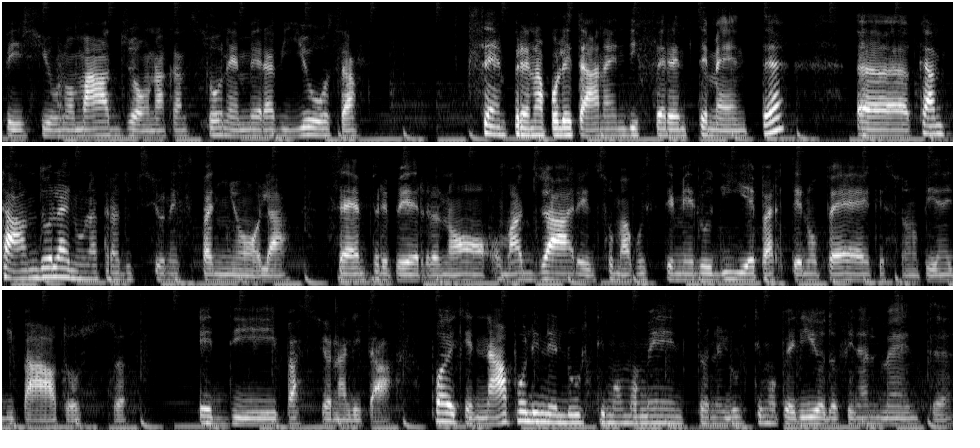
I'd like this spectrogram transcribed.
feci un omaggio a una canzone meravigliosa, sempre napoletana indifferentemente, eh, cantandola in una traduzione spagnola, sempre per no, omaggiare insomma, queste melodie partenopee che sono piene di pathos e di passionalità. Poi che Napoli nell'ultimo momento, nell'ultimo periodo finalmente,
